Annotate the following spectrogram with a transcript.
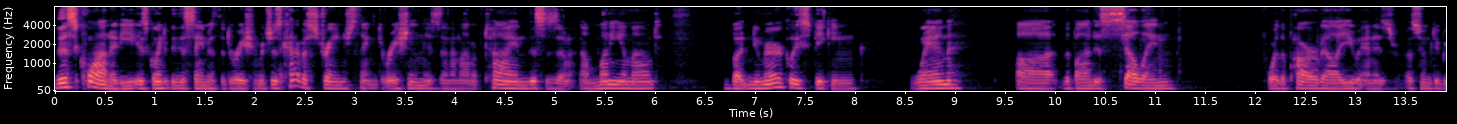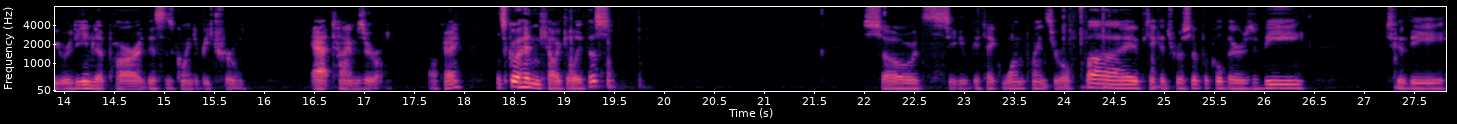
This quantity is going to be the same as the duration, which is kind of a strange thing. Duration is an amount of time. This is a, a money amount. But numerically speaking, when uh, the bond is selling for the par value and is assumed to be redeemed at par, this is going to be true at time zero. Okay, let's go ahead and calculate this. So let's see, we can take 1.05, take its reciprocal, there's V to the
